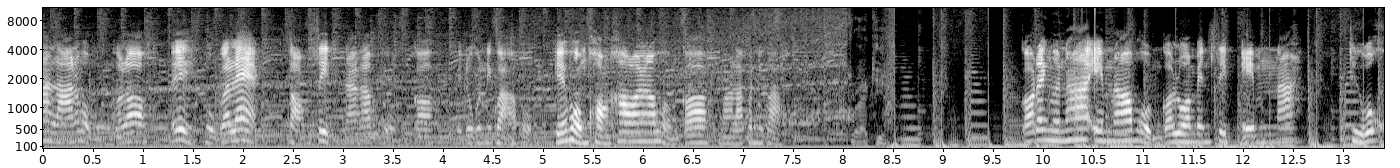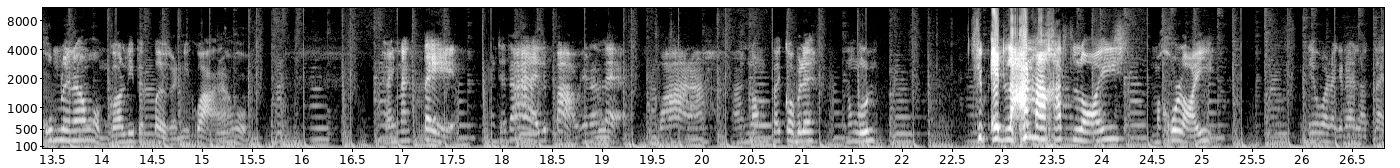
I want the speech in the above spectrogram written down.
5 ล้านนะครับผมผมก็ลอกเอ้ยผมก็แลก 2สิทธิ์นะครับผมก็ไปดูกันดีกว่าครับผมโอเคผมของเข้าแล้วนะครับผมก็มารับกันดีกว่า ก็ได้เงิน 5M นะครับผมก็รวมเป็น 10M นะ ถือว่าคุ้มเลยนะครับผมก็รีบไปเปิดกันดีกว่านะครับผมแทงนักเตะมันจะได้อะไรหรือเปล่าแค่นั้นแหละว่านะอะลองไปกดไปเลยน้องลุ้น 11 ล้านมาคัดร้อยมาโคร้อยเรียกว่าอะไรก็ได้แล้วแต่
